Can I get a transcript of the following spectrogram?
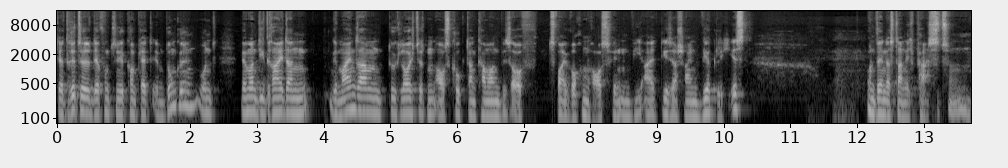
der dritte, der funktioniert komplett im Dunkeln. Und wenn man die drei dann gemeinsam durchleuchtet und ausguckt, dann kann man bis auf zwei Wochen rausfinden, wie alt dieser Schein wirklich ist. Und wenn das dann nicht passt, dann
